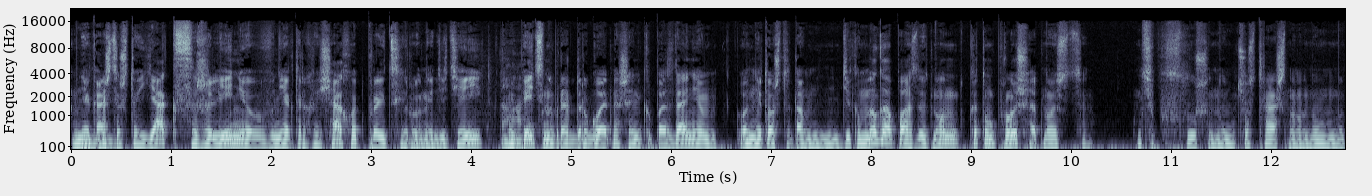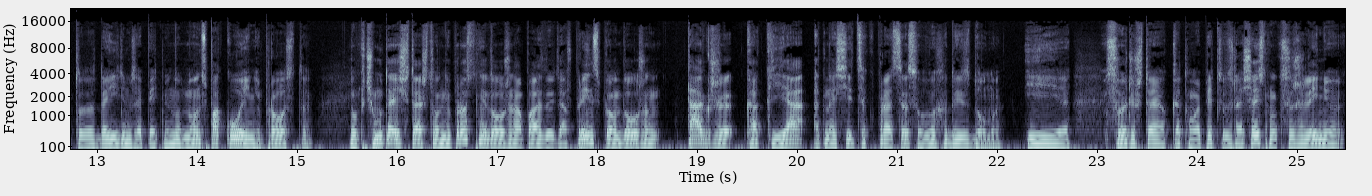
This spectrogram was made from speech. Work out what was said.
Мне Мгм. кажется, что я, к сожалению, в некоторых вещах вот проецирую на детей. Ага. У Пети, например, другое отношение к опозданиям. Он не то, что там дико много опаздывает, но он к этому проще относится. Ну, типа, слушай, ну ничего страшного, ну мы туда доедем за пять минут. Но он спокойнее просто. Но почему-то я считаю, что он не просто не должен опаздывать, а в принципе он должен так же, как я, относиться к процессу выхода из дома. И, сори, что я к этому опять возвращаюсь, но, к сожалению,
